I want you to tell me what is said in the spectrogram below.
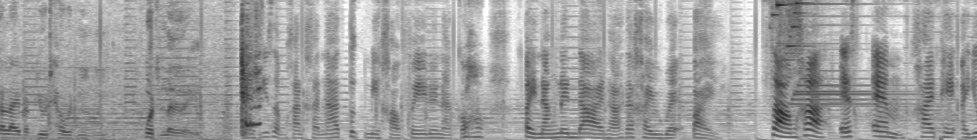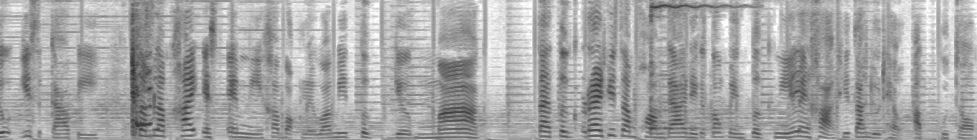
อะไรแบบอยู่แถวนี้หมดเลยและที่สำคัญค่ะหน้าตึกมีคาเฟ่ด้วยนะ ก็ไปนั่งเล่นได้นะ ถ้าใครแวะไป 3 ค่ะ SM ค่ายเพลงอายุ 29 ปี สำหรับค่าย SM นี้ค่ะบอกเลยว่ามีตึกเยอะมาก แต่ตึกแรกที่จำความได้เนี่ยก็ต้องเป็นตึกนี้เลยค่ะ ที่ตั้งอยู่แถวอับกูจอง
